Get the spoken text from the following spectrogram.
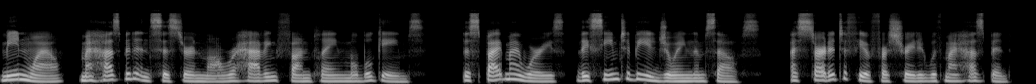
Meanwhile, my husband and sister in law were having fun playing mobile games. Despite my worries, they seemed to be enjoying themselves. I started to feel frustrated with my husband.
